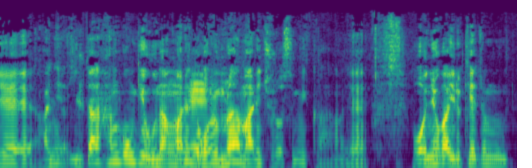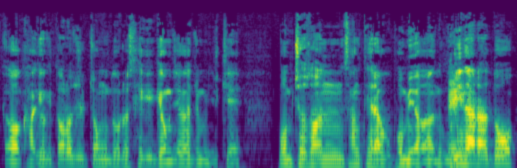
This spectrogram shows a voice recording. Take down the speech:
예, 아니 일단 항공기 운항만 해도 네. 얼마나 많이 줄었습니까? 예, 원유가 이렇게 좀 어, 가격이 떨어질 정도로 세계 경제가 좀 이렇게 멈춰선 상태라고 보면 네. 우리나라도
